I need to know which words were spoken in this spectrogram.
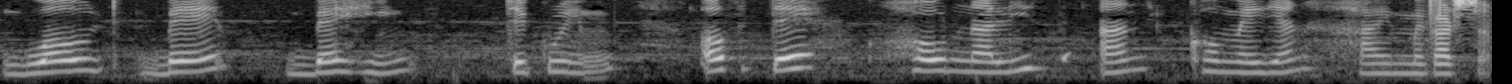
would be behind the crime of the journalist and comedian Jaime Garzón.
